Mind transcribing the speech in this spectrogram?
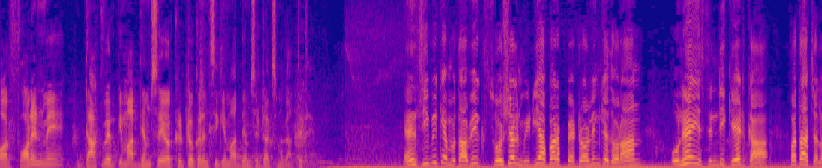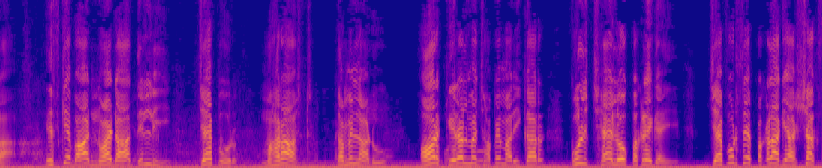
और फॉरेन में डार्क वेब के माध्यम से और क्रिप्टो करेंसी के माध्यम से ड्रग्स मंगाते थे। एनसीबी के मुताबिक सोशल मीडिया पर पेट्रोलिंग के दौरान उन्हें इस सिंडिकेट का पता चला। इसके बाद नोएडा, दिल्ली, जयपुर, महाराष्ट्र, तमिलनाडु और केरल में छापेमारी कर कुल छह लोग पकड़े गए। जयपुर से पकड़ा गया शख्स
